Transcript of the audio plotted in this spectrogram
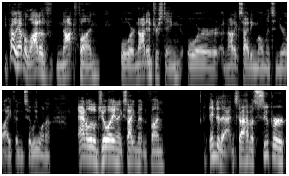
you probably have a lot of not fun or not interesting or not exciting moments in your life. And so we want to add a little joy and excitement and fun into that. And so I have a super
